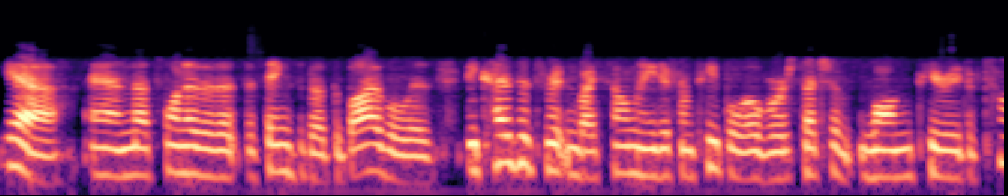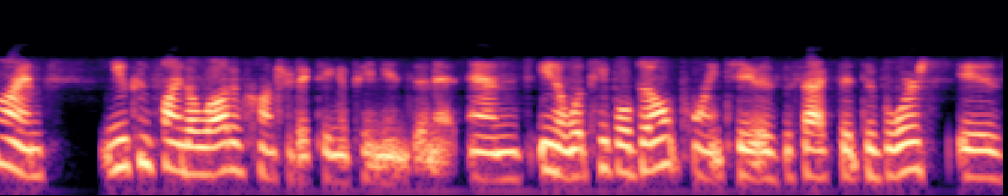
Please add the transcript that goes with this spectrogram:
Yeah, and that's one of the, the things about the Bible is because it's written by so many different people over such a long period of time, you can find a lot of contradicting opinions in it. And, you know, what people don't point to is the fact that divorce is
